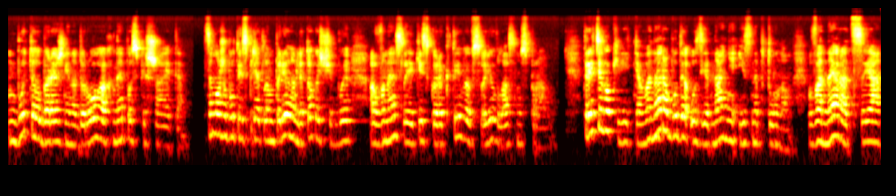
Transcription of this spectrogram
будьте обережні на дорогах, не поспішайте. Це може бути і сприятливим періодом для того, щоб ви внесли якісь корективи в свою власну справу. 3 квітня Венера буде у з'єднанні із Нептуном. Венера це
